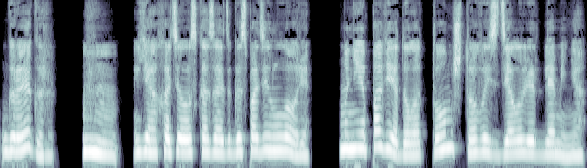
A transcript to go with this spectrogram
Грегор, я хотела сказать, господин Лори, мне поведал о том, что вы сделали для меня».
